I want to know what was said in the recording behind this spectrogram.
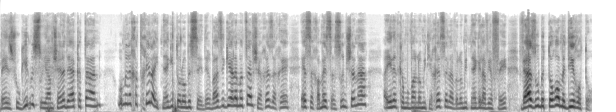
באיזשהו גיל מסוים, שהילד היה קטן, הוא מלכתחילה התנהג איתו לא בסדר, ואז הגיע למצב שאחרי זה, אחרי 10, 15, 20 שנה, הילד כמובן לא מתייחס אליו ולא מתנהג אליו יפה, ואז הוא בתורו מדיר אותו.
